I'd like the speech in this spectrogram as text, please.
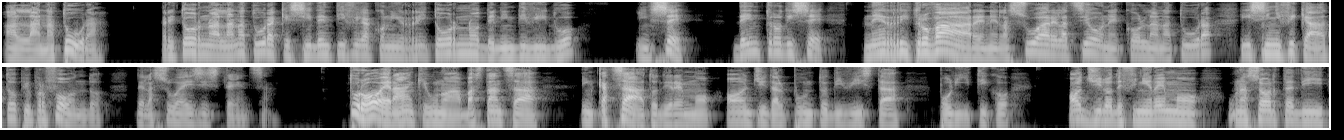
alla natura. Ritorno alla natura che si identifica con il ritorno dell'individuo in sé, dentro di sé, nel ritrovare nella sua relazione con la natura il significato più profondo della sua esistenza. Thoreau era anche uno abbastanza incazzato, diremmo oggi dal punto di vista politico. Oggi lo definiremmo una sorta di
